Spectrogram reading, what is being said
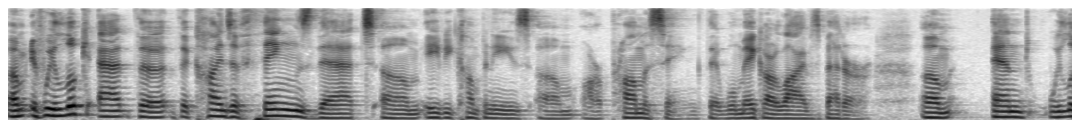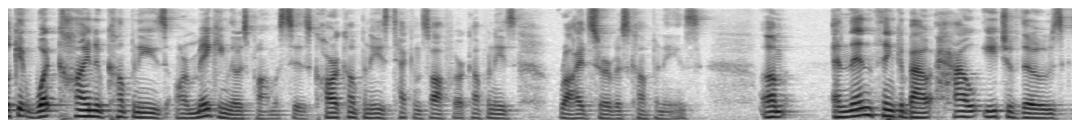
Um, if we look at the, the kinds of things that um, AV companies um, are promising that will make our lives better, um, and we look at what kind of companies are making those promises, car companies, tech and software companies, ride service companies. Um, and then think about how each of those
